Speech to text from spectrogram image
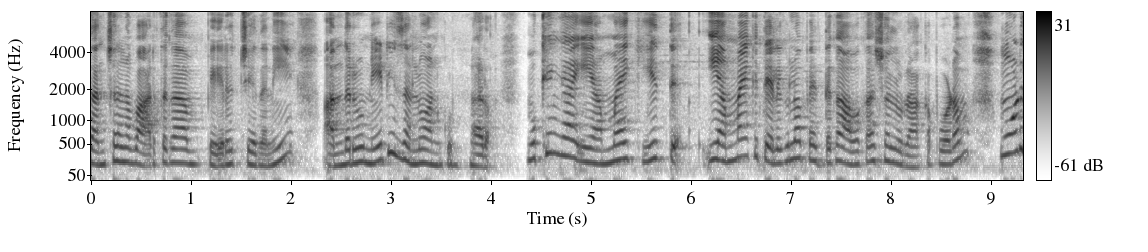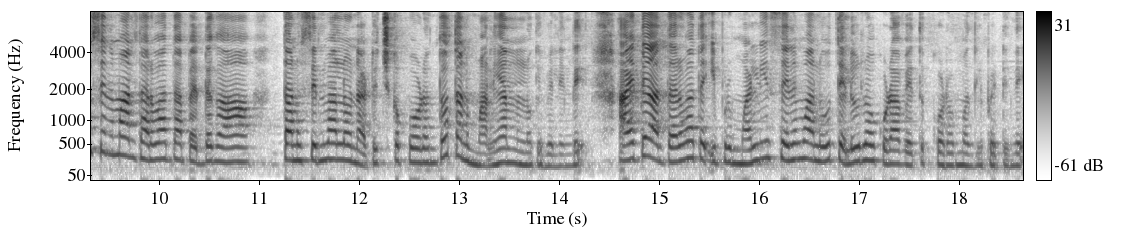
సంచలన వార్తగా పేరొచ్చేదని అందరూ నేటిజన్లు అనుకుంటున్నారు. ముఖ్యంగా ఈ అమ్మాయికి ఈ అమ్మాయికి తెలుగులో పెద్దగా అవకాశాలు రాకపోవడం మూడు సినిమాల తర్వాత పెద్దగా తను సినిమాల్లో నటించకపోవడంతో తను మలయాళంలోకి వెళ్ళింది. అయితే ఆ తర్వాత ఇప్పుడు మళ్ళీ సినిమాలు తెలుగులో కూడా వెతుక్కోవడం మొదలుపెట్టింది.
